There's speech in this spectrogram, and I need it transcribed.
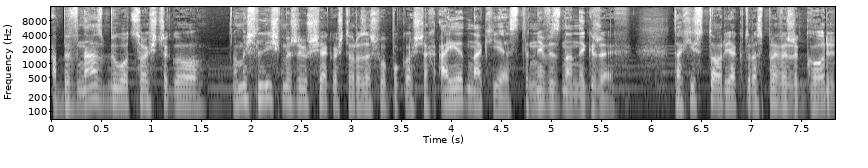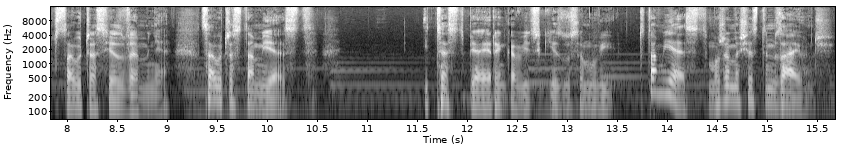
aby w nas było coś, czego no myśleliśmy, że już się jakoś to rozeszło po kościach, a jednak jest ten niewyznany grzech. Ta historia, która sprawia, że gorycz cały czas jest we mnie. Cały czas tam jest. I test białej rękawiczki Jezusa mówi, to tam jest, możemy się z tym zająć.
